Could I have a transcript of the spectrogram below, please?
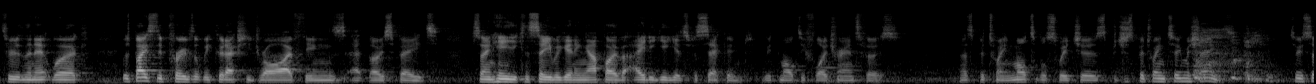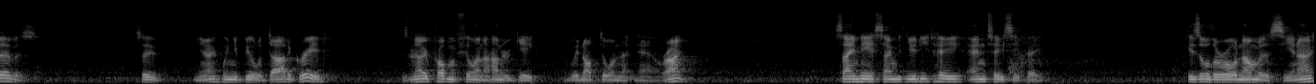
through the network. It was basically proved that we could actually drive things at those speeds. So in here you can see we're getting up over 80 gigabits per second with multi-flow transfers. That's between multiple switches, but just between two machines, two servers. So, you know, when you build a data grid, there's no problem filling 100 gig. We're not doing that now, right? Same here, same with UDP and TCP. Here's all the raw numbers, you know,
